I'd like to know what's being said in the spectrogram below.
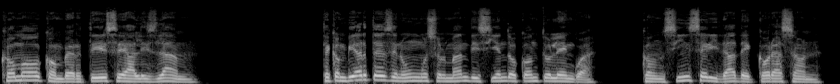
¿Cómo convertirse al Islam? Te conviertes en un musulmán diciendo con tu lengua, con sinceridad de corazón,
